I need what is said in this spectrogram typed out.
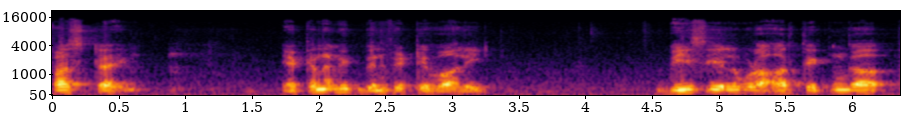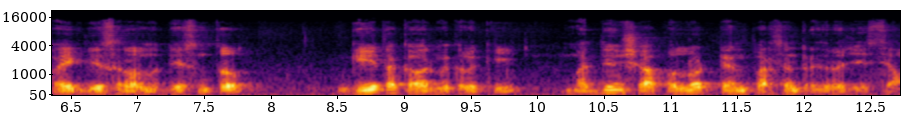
ఫస్ట్ టైం ఎకనామిక్ బెనిఫిట్ ఇవ్వాలి. బీసీలు కూడా ఆర్థికంగా పైకి తీసుకురావాలన్న ఉద్దేశంతో గీత కార్మికులకి మద్యం షాపుల్లో టెన్ పర్సెంట్ రిజర్వ్ చేశాం.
